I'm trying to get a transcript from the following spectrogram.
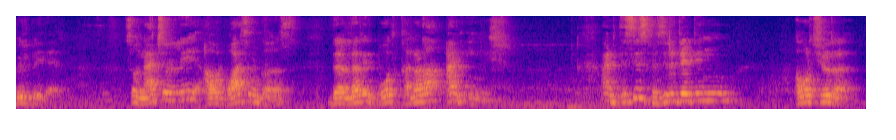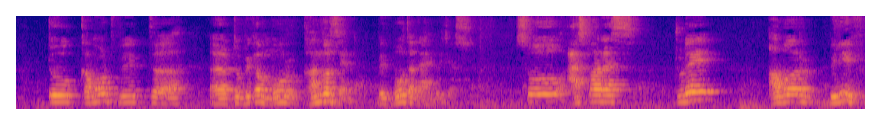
will be there. So naturally, our boys and girls they are learning both Kannada and English, and this is facilitating our children to come out with uh, uh, to become more conversant with both the languages. So as far as today, our belief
